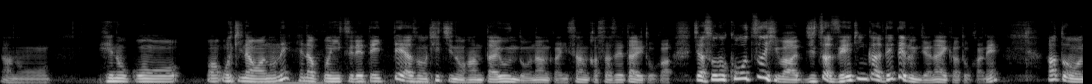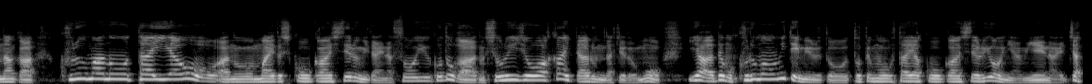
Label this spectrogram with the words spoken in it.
あの、辺野古沖縄のね、ヘナポに連れて行って、その基地の反対運動なんかに参加させたりとか、じゃあその交通費は実は税金から出てるんじゃないかとかね。あと、なんか、車のタイヤを、あの、毎年交換してるみたいな、そういうことが、あの、書類上は書いてあるんだけども、いや、でも車を見てみると、とてもタイヤ交換してるようには見えない。じゃあ、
